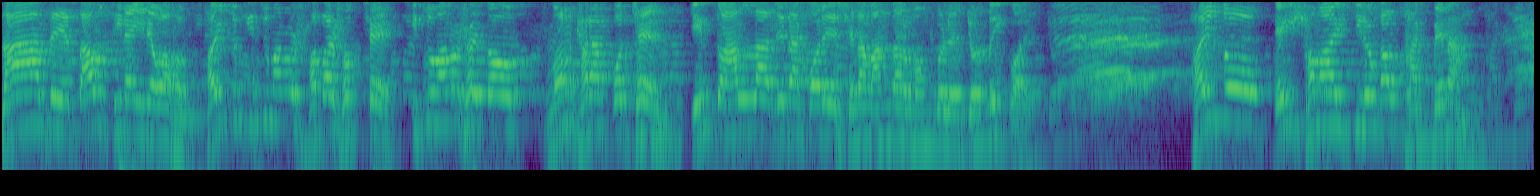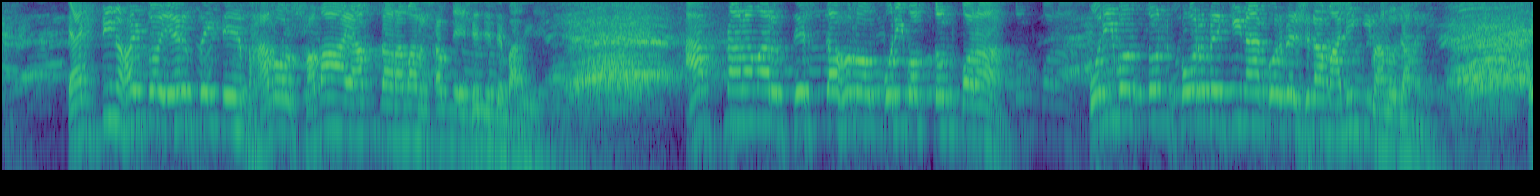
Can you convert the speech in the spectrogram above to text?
যা আছে তাও সিনাই নেওয়া হবে। হয়তো কিছু মানুষ হতাশ হচ্ছে কিছু মানুষ হয়তো মন খারাপ করছেন, কিন্তু আল্লাহ যেটা করে, সেটা বান্দার মঙ্গলের জন্যই করে। হয়তো এই সময় চিরকাল থাকবে না। একদিন হয়তো এর চাইতে ভালো সময় আপনার আমার সামনে এসে যেতে পারে। আপনার আমার চেষ্টা হলো পরিবর্তন করা। পরিবর্তন করবে কি না করবে সেটা মালিকই ভালো জানে।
